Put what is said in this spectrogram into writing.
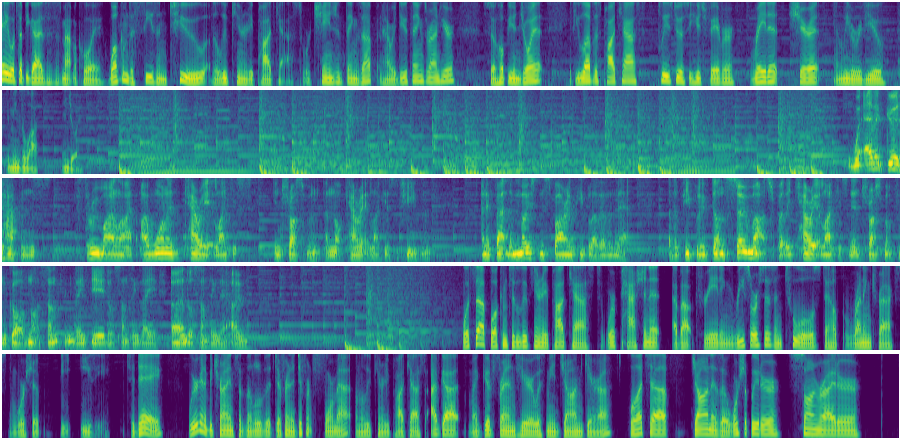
Hey, what's up, you guys? This is Matt McCoy. Welcome to season two of the Loop Community Podcast. We're changing things up and how we do things around here. So, hope you enjoy it. If you love this podcast, please do us a huge favor rate it, share it, and leave a review. It means a lot. Enjoy. whatever good happens through my life, I want to carry it like it's entrustment and not carry it like it's achievement. And in fact, the most inspiring people I've ever met are the people who've done so much, but they carry it like it's an entrustment from God, not something they did or something they earned or something they own. What's up? Welcome to the Loop Community Podcast. We're passionate about creating resources and tools to help running tracks and worship be easy. Today, we're going to be trying something a little bit different, a different format on the Loop Community Podcast. I've got my good friend here with me, Jon Guerra. What's up? Jon is a worship leader, songwriter,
